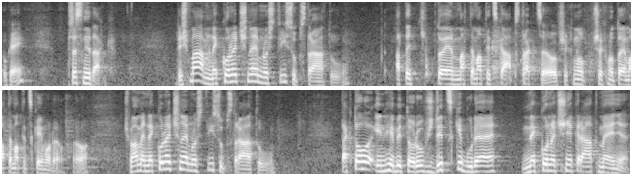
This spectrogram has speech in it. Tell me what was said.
OK, přesně tak. Když mám nekonečné množství substrátů, a teď to je matematická abstrakce, jo? Všechno, všechno to je matematický model. Jo? Když máme nekonečné množství substrátů, tak toho inhibitoru vždycky bude nekonečně krát méně.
